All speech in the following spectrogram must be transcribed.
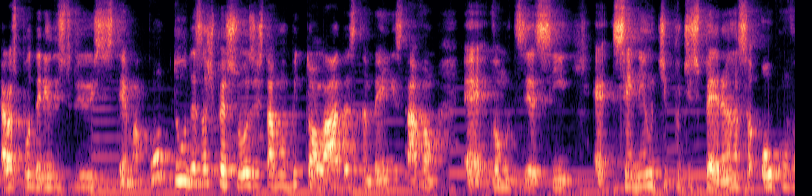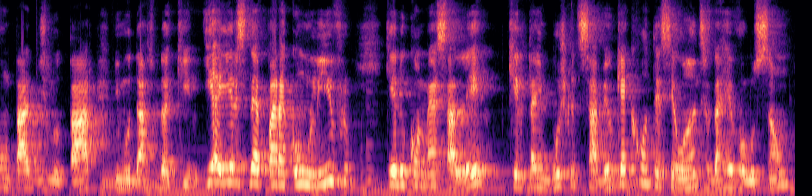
elas poderiam destruir o sistema. Contudo, essas pessoas estavam bitoladas também, estavam, é, vamos dizer assim, é, sem nenhum tipo de esperança ou com vontade de lutar e mudar tudo aquilo. E aí ele se depara com um livro que ele começa a ler, que ele está em busca de saber o que, é que aconteceu antes da Revolução,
